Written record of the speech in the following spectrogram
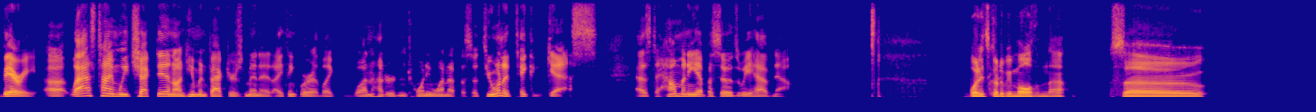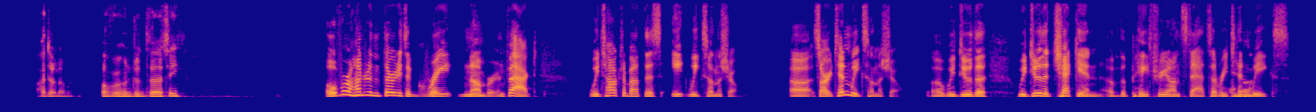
Barry, uh, last time we checked in on Human Factors Minute, I think we're at like 121 episodes. You want to take a guess as to how many episodes we have now? Well, it's got to be more than that. So I don't know, over 130? Over 130 is a great number. In fact, we talked about this eight weeks on the show. Uh, sorry, 10 weeks on the show. Uh, we do the we do the check in of the Patreon stats every ten uh-huh. weeks,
